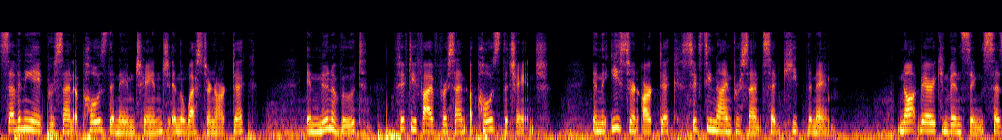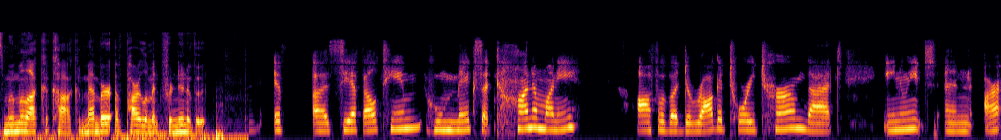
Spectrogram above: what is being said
78% opposed the name change in the Western Arctic. In Nunavut, 55% opposed the change. In the Eastern Arctic, 69% said keep the name. Not very convincing, says Mumilaaq Qaqqaq, member of parliament for Nunavut. If a CFL team who makes a ton of money off of a derogatory term that Inuit and our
